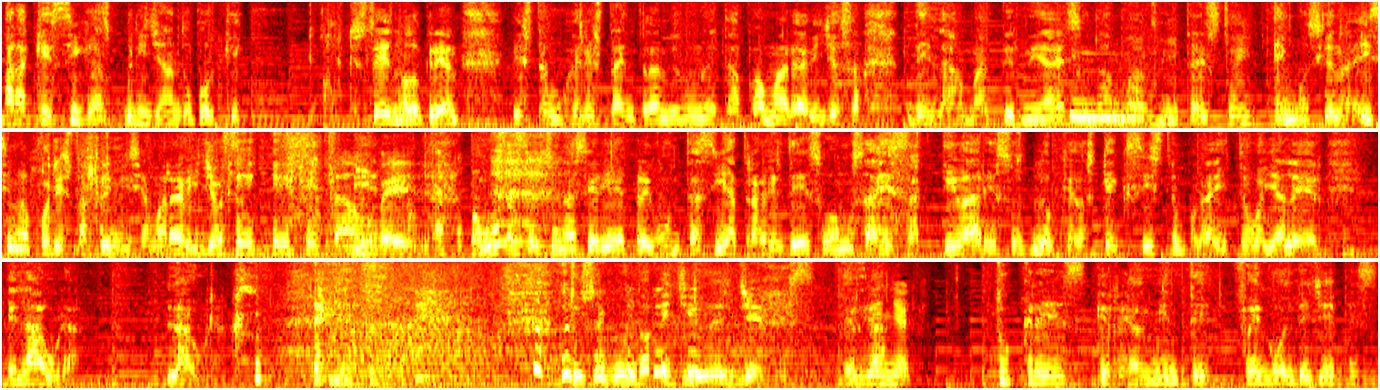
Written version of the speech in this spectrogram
para que sigas brillando porque... Aunque ustedes no lo crean, esta mujer está entrando en una etapa maravillosa de la maternidad. Es una mamita. Estoy emocionadísima por esta primicia maravillosa. Tan Bien. bella. Vamos a hacerte una serie de preguntas y a través de eso vamos a desactivar esos bloqueos que existen por ahí. Te voy a leer el aura. Laura. Bien. Tu segundo apellido es Yepes, Sí, ¿verdad? señora. ¿Tú crees que realmente fue gol de Yepes?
